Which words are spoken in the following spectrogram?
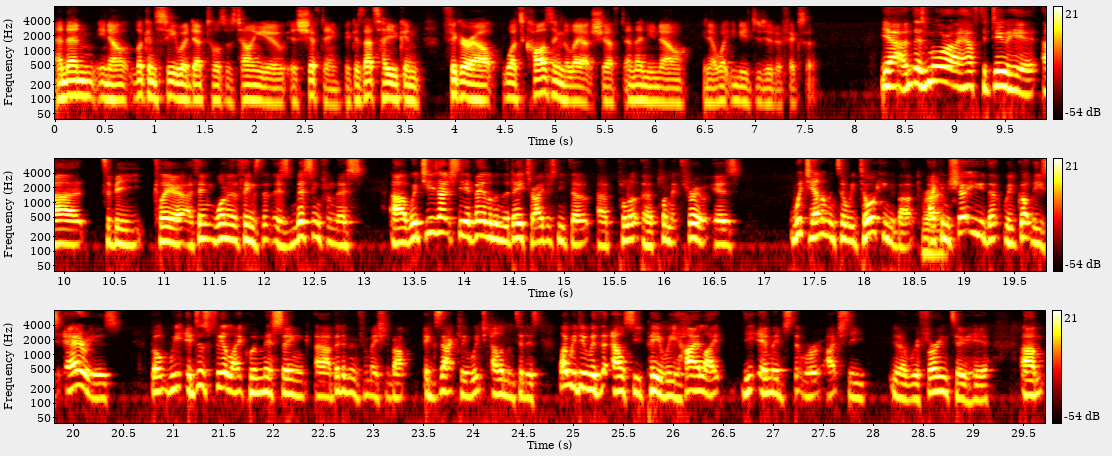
and then you know look and see what DevTools is telling you is shifting because that's how you can figure out what's causing the layout shift, and then you know you know what you need to do to fix it. Yeah, and there's more I have to do here uh, to be clear. I think one of the things that is missing from this, uh, which is actually available in the data, I just need to uh, pl uh, plummet through, is which element are we talking about? Right. I can show you that we've got these areas, but we, it does feel like we're missing a bit of information about exactly which element it is. Like we did with the LCP, we highlight the image that we're actually you know referring to here. Um,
